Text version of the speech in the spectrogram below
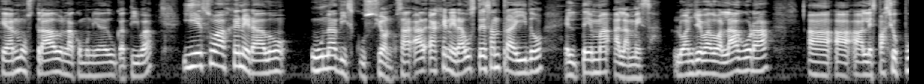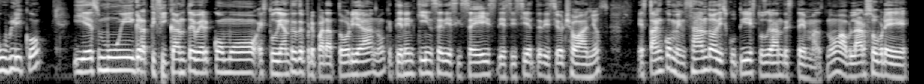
que han mostrado en la comunidad educativa. Y eso ha generado una discusión, o sea, ha, ha generado, ustedes han traído el tema a la mesa, lo han llevado al ágora, al espacio público y es muy gratificante ver cómo estudiantes de preparatoria, que tienen 15, 16, 17, 18 años, están comenzando a discutir estos grandes temas, ¿no? Hablar sobre,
